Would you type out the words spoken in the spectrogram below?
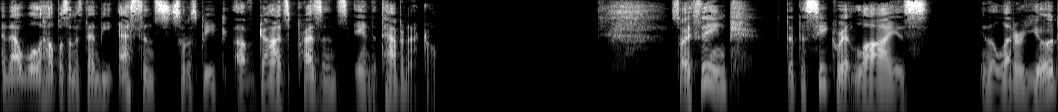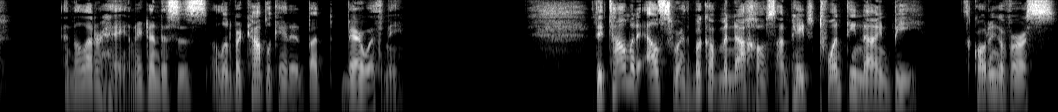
and that will help us understand the essence, so to speak, of God's presence in the tabernacle. So I think that the secret lies in the letter Yud and the letter Hey. And again, this is a little bit complicated, but bear with me. The Talmud elsewhere, the book of Menachos on page 29b, it's quoting a verse,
